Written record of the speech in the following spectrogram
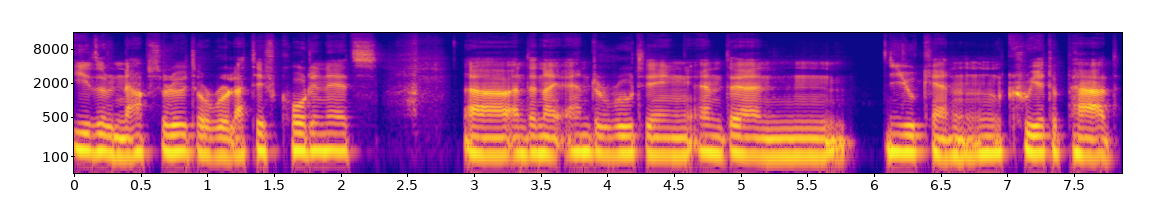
either in absolute or relative coordinates. Uh, and then I end the routing, and then you can create a pad,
